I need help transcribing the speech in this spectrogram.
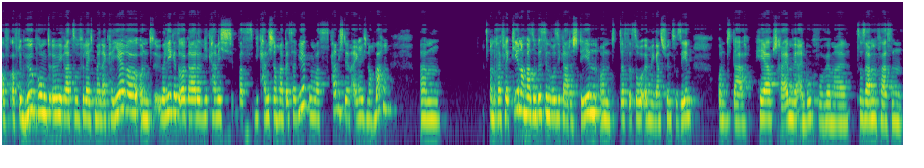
auf, auf dem Höhepunkt irgendwie gerade so vielleicht meiner Karriere und überlege jetzt aber gerade, wie kann ich was, wie kann ich noch mal besser wirken, was kann ich denn eigentlich noch machen? Ähm, und reflektiere noch mal so ein bisschen, wo sie gerade stehen. Und das ist so irgendwie ganz schön zu sehen. Und daher schreiben wir ein Buch, wo wir mal zusammenfassen,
